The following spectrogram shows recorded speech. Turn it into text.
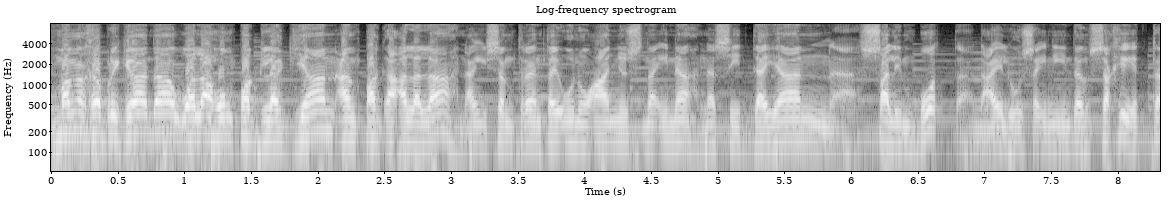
Mga kabrigada, wala hong paglagyan ang pag-aalala ng isang 31 anyos na ina na si Dayan Salimbot dahil ho sa iniindang sakit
